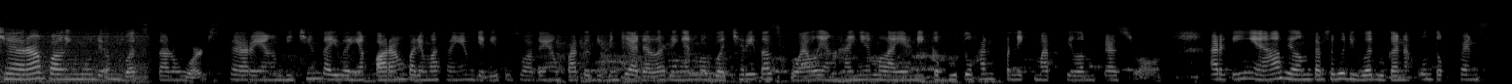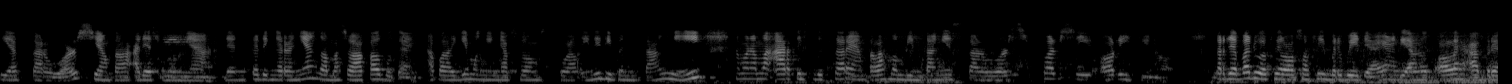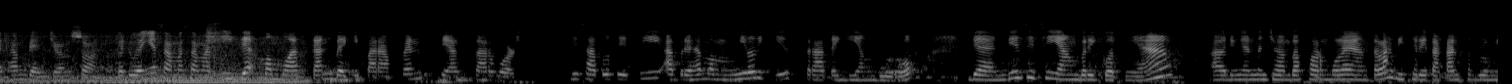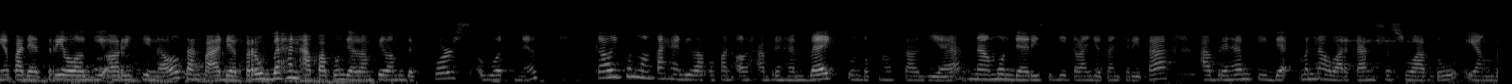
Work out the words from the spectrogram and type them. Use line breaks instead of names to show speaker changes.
Cara paling mudah membuat Star Wars, seri yang dicintai banyak orang pada masanya menjadi sesuatu yang patut dibenci adalah dengan membuat cerita sequel yang hanya melayani kebutuhan penikmat film casual. Artinya, film tersebut dibuat bukan untuk fans setia Star Wars yang telah ada sebelumnya, dan kedengarannya nggak masuk akal bukan? Apalagi mengingat film sequel ini dibintangi nama-nama artis besar yang telah membintangi Star Wars versi original. Terdapat dua filosofi berbeda yang dianut oleh Abraham dan Johnson. Keduanya sama-sama tidak memuaskan bagi para fans setia Star Wars. Di satu sisi, Abraham memiliki strategi yang buruk, dan di sisi yang berikutnya, eh, dengan mencontoh formula yang telah diceritakan sebelumnya pada trilogi original tanpa ada perubahan apa pun dalam film The Force Awakens, Sekalipun langkah yang dilakukan oleh Abraham baik untuk nostalgia, namun dari segi kelanjutan cerita, Abraham tidak menawarkan sesuatu yang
